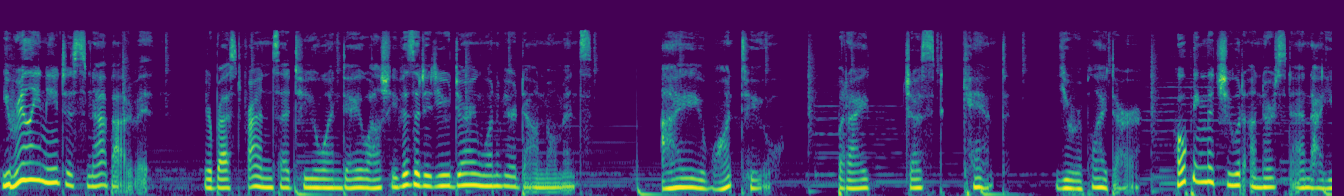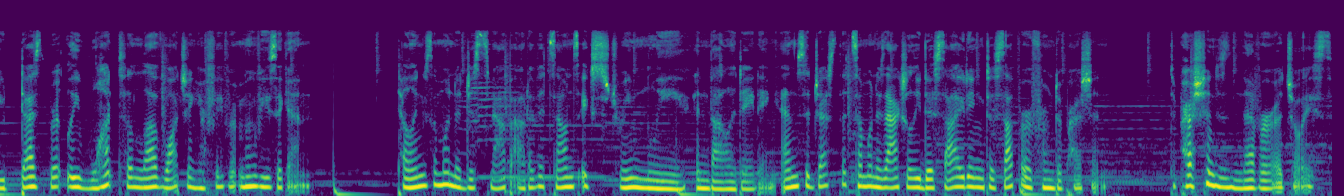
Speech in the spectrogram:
You really need to snap out of it. Your best friend said to you one day while she visited you during one of your down moments, I want to, but I just can't. You replied to her, hoping that she would understand how you desperately want to love watching your favorite movies again. Telling someone to just snap out of it sounds extremely invalidating and suggests that someone is actually deciding to suffer from depression. Depression is never a choice.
